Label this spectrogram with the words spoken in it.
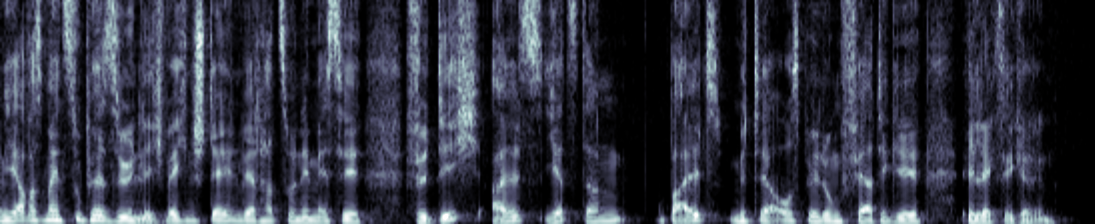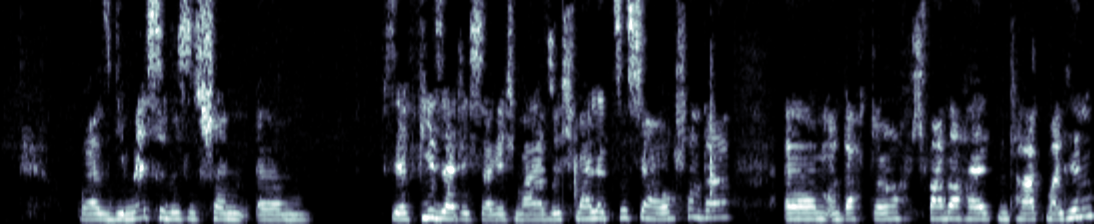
Ja, was meinst du persönlich? Welchen Stellenwert hat so eine Messe für dich als jetzt dann bald mit der Ausbildung fertige Elektrikerin? Also die Messe, das ist schon ähm, sehr vielseitig, sage ich mal. Also ich war letztes Jahr auch schon da ähm, und dachte, ich fahre da halt einen Tag mal hin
